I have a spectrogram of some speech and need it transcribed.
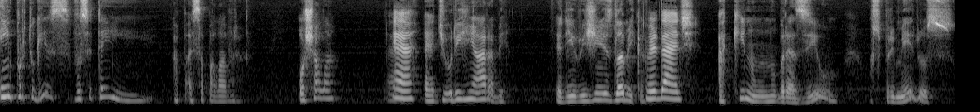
Em português, você tem essa palavra. Oxalá. É, É de origem árabe. É de origem islâmica. verdade. Aqui no, no Brasil, os primeiros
